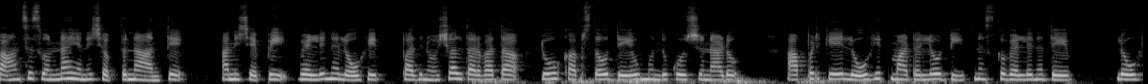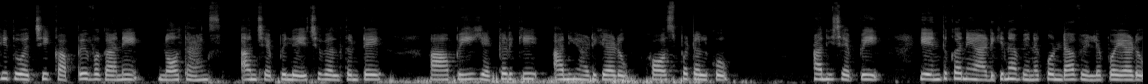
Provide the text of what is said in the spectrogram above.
ఛాన్సెస్ ఉన్నాయని చెప్తున్నా అంతే అని చెప్పి వెళ్ళిన లోహిత్ పది నిమిషాల తర్వాత టూ కప్స్తో దేవ్ ముందు కూర్చున్నాడు. అప్పటికే లోహిత్ మాటల్లో డీప్నెస్కు వెళ్ళిన దేవ్ లోహిత్ వచ్చి కప్ ఇవ్వగానే నో థ్యాంక్స్ అని చెప్పి లేచి వెళ్తుంటే ఆపి ఎక్కడికి? అని అడిగాడు హాస్పిటల్కు. అని చెప్పి ఎందుకని అడిగినా వినకుండా వెళ్ళిపోయాడు.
